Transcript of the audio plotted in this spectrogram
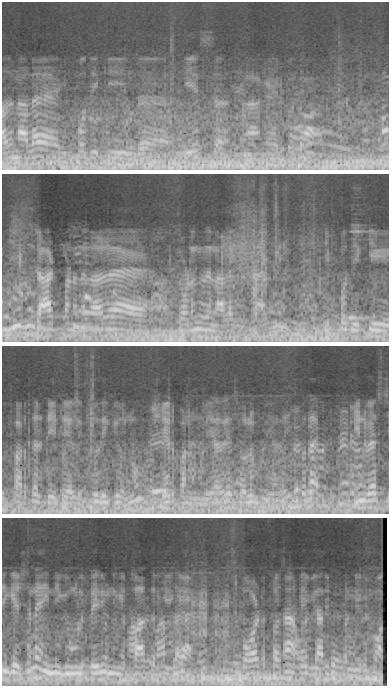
அதனால இப்போதைக்கு இந்த கேஸை நாங்கள் இப்போ தான் ஸ்டார்ட் பண்ணதுனால தொடங்குறதுனால விசாரணை. இப்போதைக்கு ஃபர்தர் டீட்டெயில் இப்போதைக்கு ஒன்றும் ஷேர் பண்ண முடியாது சொல்ல முடியாது. இப்போ தான் இன்வெஸ்டிகேஷனை இன்றைக்கி உங்களுக்கு தெரியும் நீங்கள் பார்த்துருக்கீங்க. ஸ்பாட் ஃபஸ்ட் விசிட் பண்ணியிருக்கோம்.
